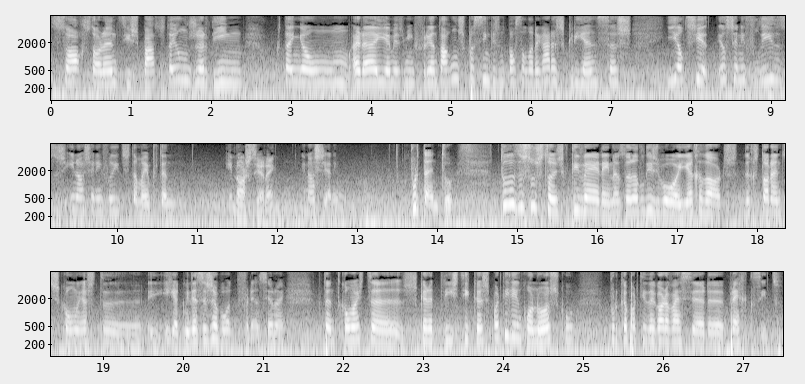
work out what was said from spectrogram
só restaurantes e espaços, tem um jardim que tenham areia mesmo em frente, algum espacinho que a gente possa largar as crianças e eles, eles serem felizes e nós serem felizes também, portanto, E nós serem? e nós serem. Portanto, todas as sugestões que tiverem na zona de Lisboa e arredores de restaurantes com este. e que a comida seja boa, de preferência, não é? Portanto, com estas características, partilhem connosco, porque a partir de agora vai ser eh, pré-requisito.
